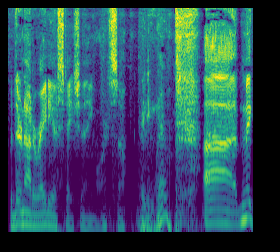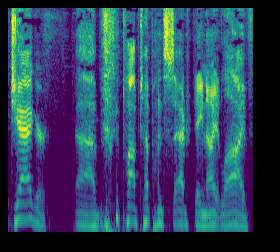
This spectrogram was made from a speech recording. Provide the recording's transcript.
But they're not a radio station anymore, so. There you go. Uh, Mick Jagger uh, popped up on Saturday Night Live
